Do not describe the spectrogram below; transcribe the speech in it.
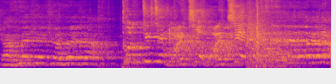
Jangan, jangan, jangan, jangan.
